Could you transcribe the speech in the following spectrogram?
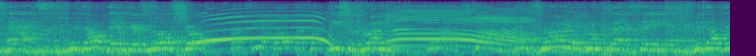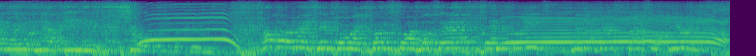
The. Without them, there's no show. Let's hear for all the technicians running. The entire group backstage. Without them, we wouldn't have any show during the cruise. How about a nice hand for my fun squad, Jose and Luis, with a very special appearance.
